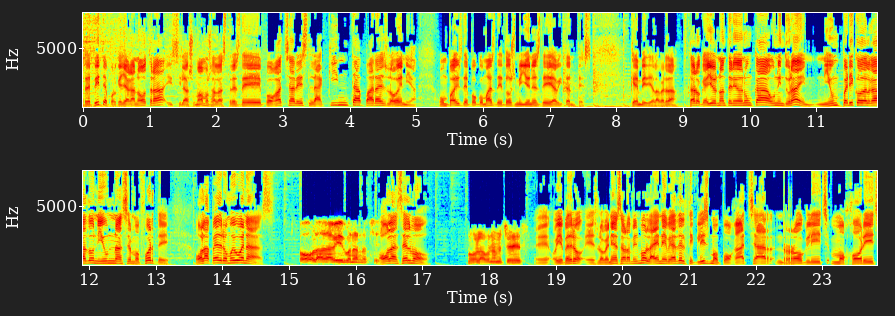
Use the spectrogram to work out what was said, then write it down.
repite porque ya ganó otra y si la sumamos a las tres de Pogachar es la quinta para Eslovenia, un país de poco más de 2 millones de habitantes. Qué envidia, la verdad. Claro que ellos no han tenido nunca un Indurain, ni un Perico Delgado, ni un Anselmo Fuerte. Hola Pedro, muy buenas. Hola David, buenas noches. Hola Anselmo. Hola, buenas noches. Eh, oye, Pedro, Eslovenia es ahora mismo la NBA del ciclismo. Pogachar, Roglic, Mohoric.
